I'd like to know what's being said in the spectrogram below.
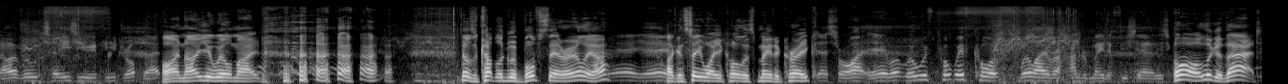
And I will tease you if you drop that. I know you will, mate. there was a couple of good buffs there earlier. Yeah, yeah. I can see why you call this Meter Creek. That's right, yeah. Well, we've, put, we've caught well over 100 metre fish out of this. Creek. Oh, look at that.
